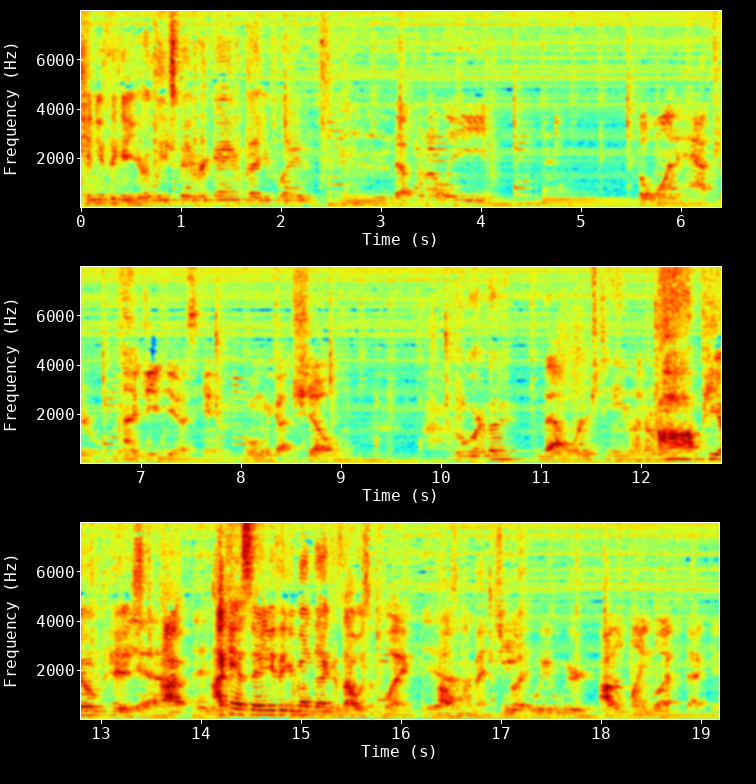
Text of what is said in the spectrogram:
Can you think of your least favorite game that you played? Mm, definitely. the one after the GPS game when we got shelled. Who were they? That orange team, I don't know. Ah, PO pitched. Yeah, I, I can't say anything about that because I wasn't playing. Yeah. I was on the bench. He- but we, we were, I was playing left that game.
